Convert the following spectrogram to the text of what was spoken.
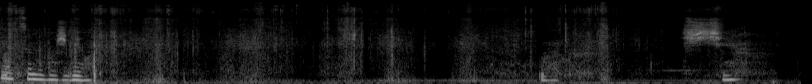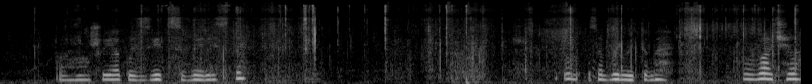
Ну, це не важливо. Ще. Але мушу якось звідси вилізти. Ну, заберу й тебе. Побачила.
